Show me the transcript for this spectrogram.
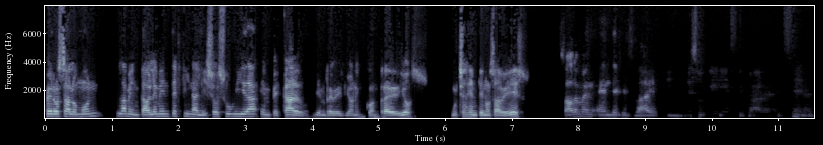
pero Salomón lamentablemente finalizó su vida en pecado y en rebelión en contra de Dios. Mucha gente no sabe eso. Solomon ended his life in disobedience to God and in sin.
